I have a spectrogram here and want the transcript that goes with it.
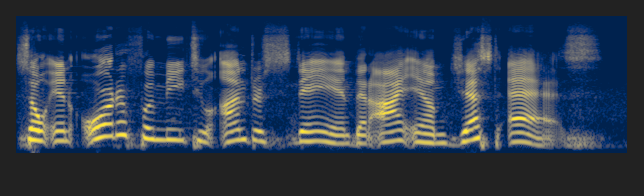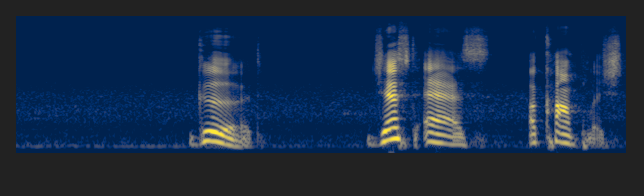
So, in order for me to understand that I am just as good just as accomplished,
